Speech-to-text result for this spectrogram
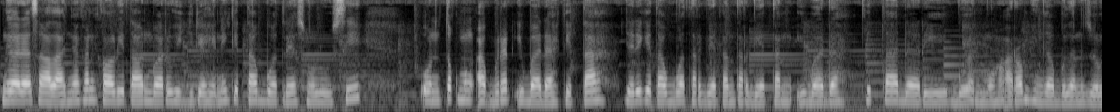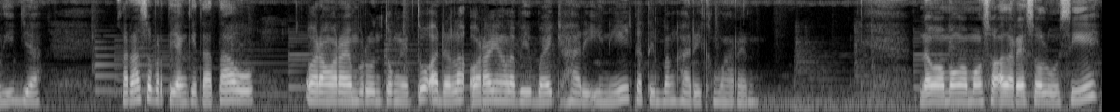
Nggak ada salahnya kan kalau di tahun baru Hijriah ini kita buat resolusi untuk mengupgrade ibadah kita. Jadi kita buat targetan-targetan ibadah kita dari bulan Muharram hingga bulan Zulhijjah. Karena seperti yang kita tahu, orang-orang yang beruntung itu adalah orang yang lebih baik hari ini ketimbang hari kemarin. Nah, ngomong-ngomong soal resolusi,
